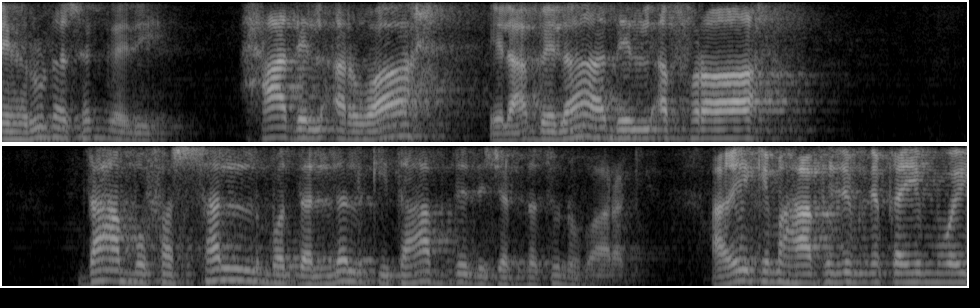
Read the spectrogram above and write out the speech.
نهرونه څنګه دي حاد الارواح الى بلاد الافراح دا مفصل مدلل کتاب دې د جنتو مبارک هغه کې محافظ ابن قیم وای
